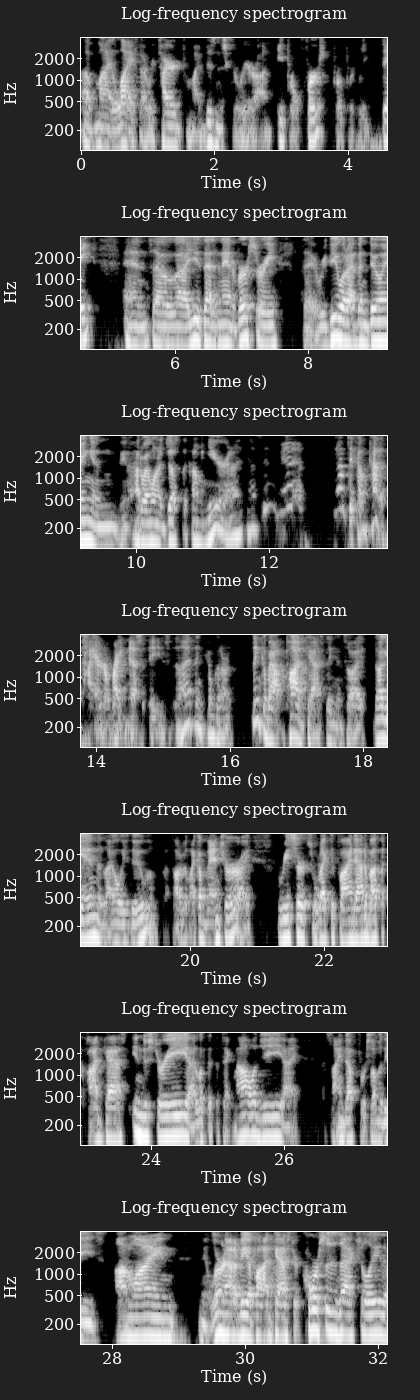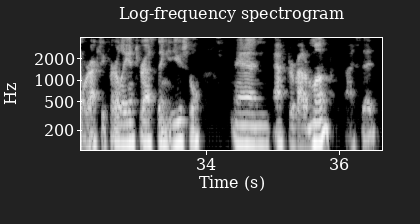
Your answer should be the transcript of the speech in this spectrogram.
of my life. I retired from my business career on April 1st, appropriately date. And so uh, I use that as an anniversary to review what I've been doing and, you know, how do I want to adjust the coming year? And I, you know, said, yeah, you know, I think I'm kind of tired of writing essays and I think I'm going to think about podcasting. And so I dug in as I always do. I thought of it like a venture. I researched what I could find out about the podcast industry. I looked at the technology. I signed up for some of these online, you know, learn how to be a podcaster courses actually that were actually fairly interesting and useful. And after about a month, I said,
